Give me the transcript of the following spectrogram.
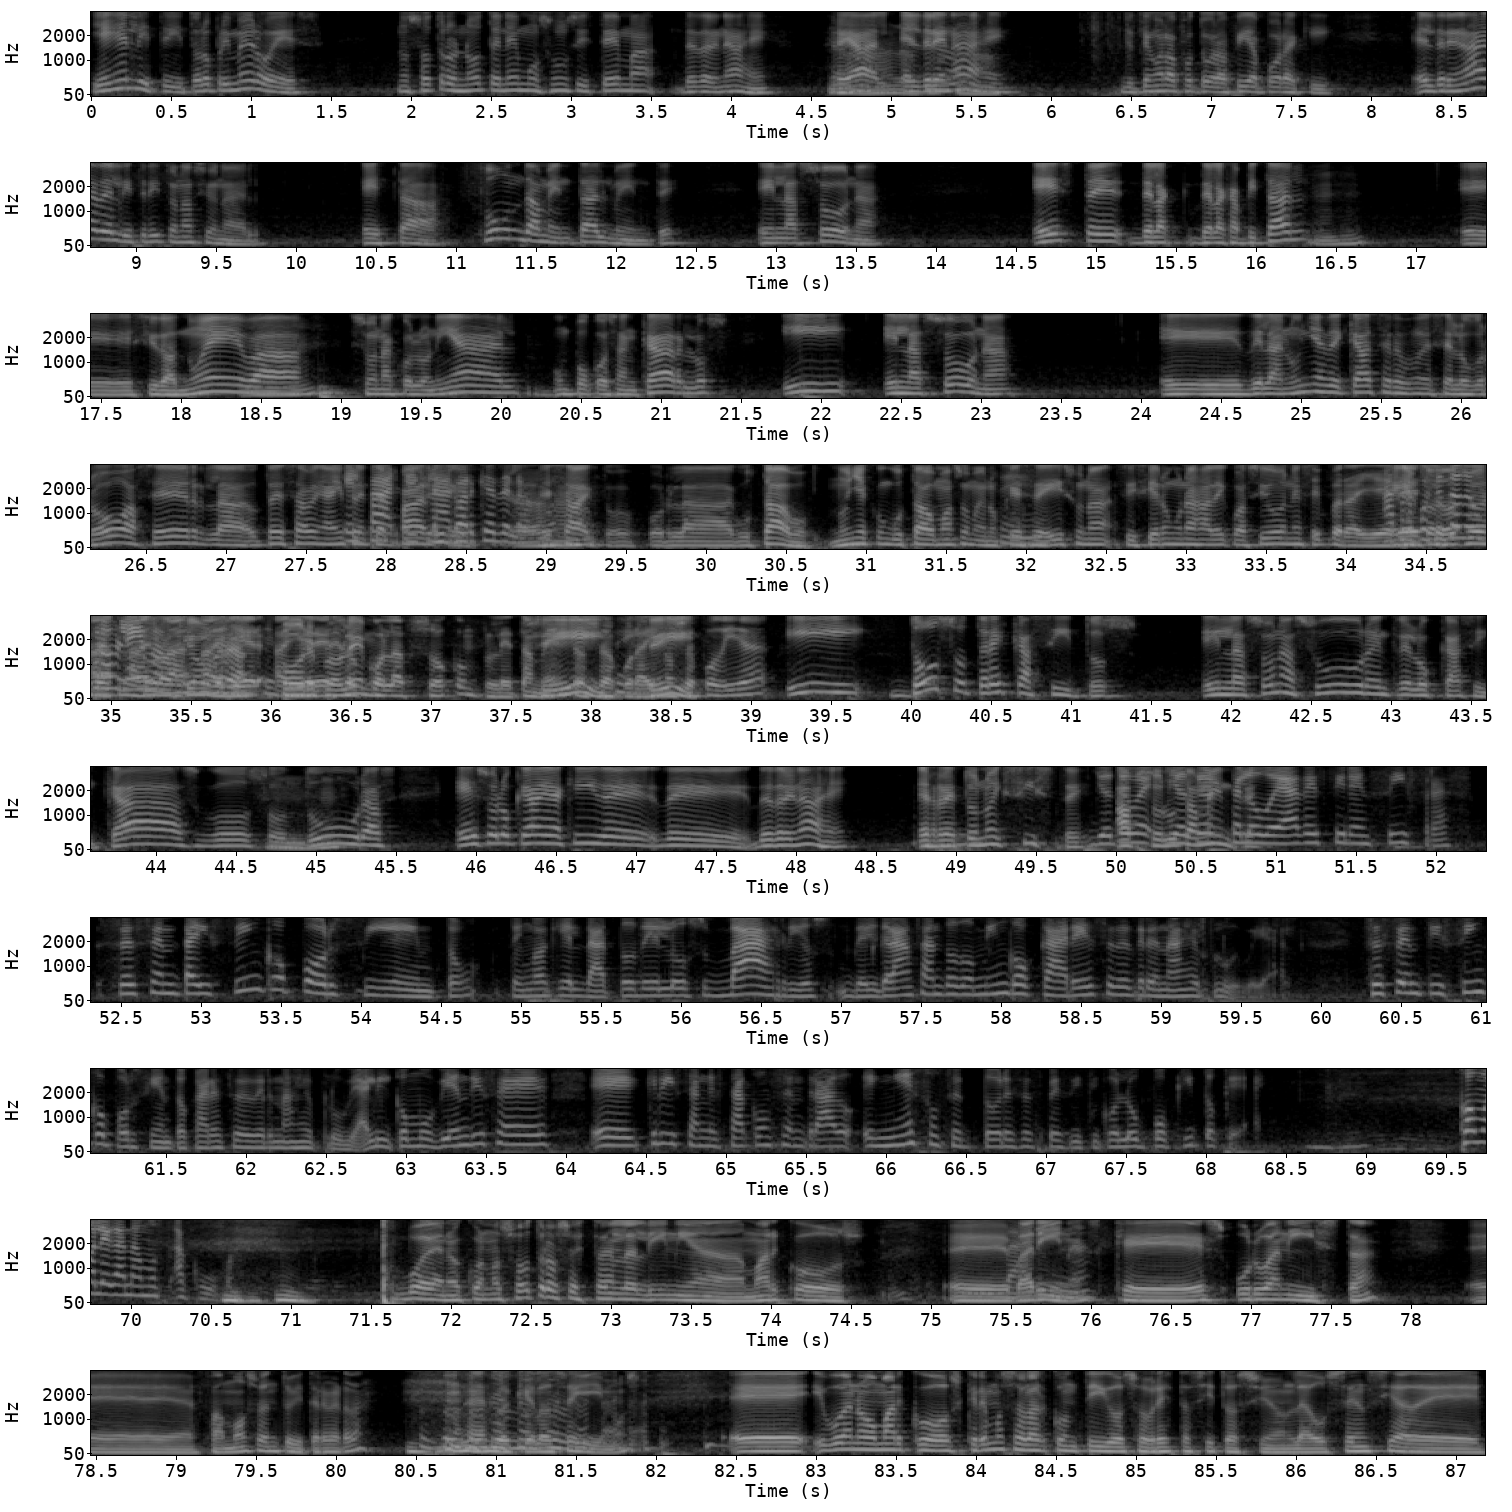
Y en el distrito lo primero es, nosotros no tenemos un sistema de drenaje real. No, el no. drenaje, yo tengo la fotografía por aquí, el drenaje del Distrito Nacional está fundamentalmente en la zona este de la, de la capital, eh, Ciudad Nueva, zona colonial, un poco San Carlos, y en la zona eh, de la Núñez de Cáceres, donde se logró hacer la, ustedes saben, ahí El frente al parque, parque. claro. el parque de la. Exacto, por la Gustavo, Núñez con Gustavo más o menos, que se hizo una, se hicieron unas adecuaciones. Sí, pero ayer, eso- eso es problema, ayer, ayer por el eso problema. colapsó completamente. Sí, o sea, por ahí no sí. se podía. Y dos o tres casitos en la zona sur, entre los Cacicazgos, Honduras. Eso es lo que hay aquí de, de- de drenaje. El resto no existe. Yo te, voy- yo te- absolutamente. te lo voy a decir en cifras. 65%, tengo aquí el dato, de los barrios del Gran Santo Domingo carece de drenaje pluvial. 65% carece de drenaje pluvial. Y como bien dice eh, Cristian, está concentrado en esos sectores específicos, lo poquito que hay. ¿Cómo le ganamos a Cuba? Bueno, con nosotros está en la línea Marcos eh, Barinas. Que es urbanista, eh, famoso en Twitter, ¿verdad? Porque lo seguimos. Eh, y bueno, Marcos, queremos hablar contigo sobre esta situación, la ausencia de,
